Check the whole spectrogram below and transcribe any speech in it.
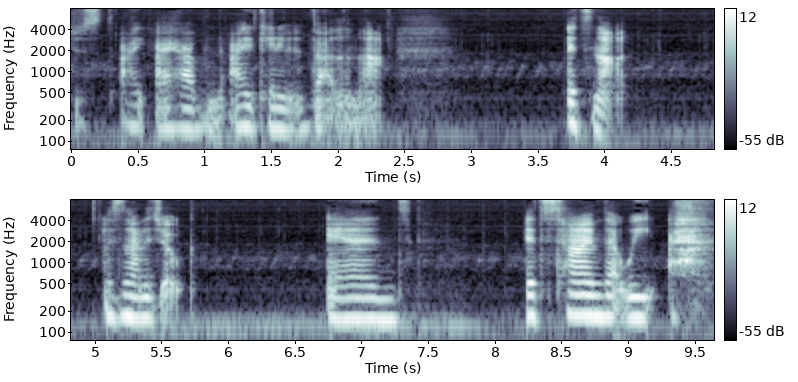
just, I, I have, I can't even fathom that. It's not. It's not a joke. And it's time that we,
